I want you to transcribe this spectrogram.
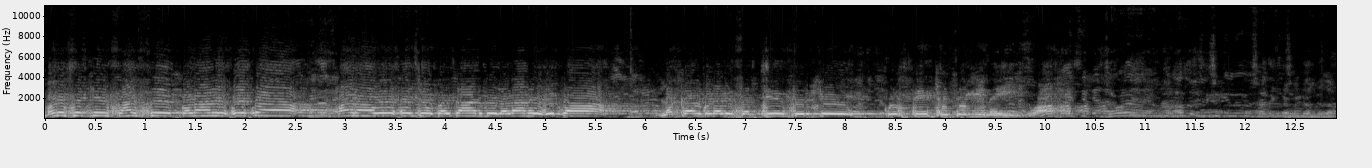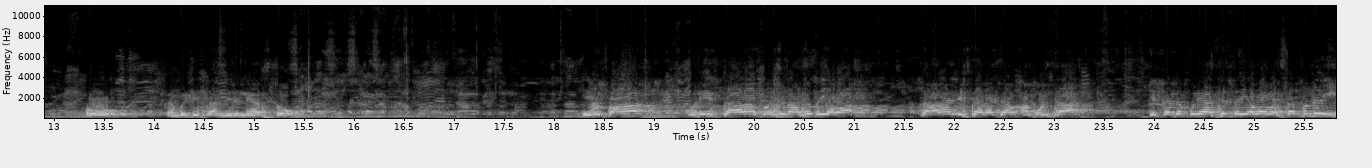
मनुष्य के सांस से बड़ा नहीं होता। हरा वो है जो मैदान में लड़ा नहीं होता। लखन बड़े सचिन सिर के कुश्ती छूटेगी नहीं। वाह। हो कमिटीचा निर्णय असतो हे पा कोणी चाळा बसून असं तर यावा। चाळा निष्ठाला त्या अमूलचा एखादं कुणी असेल तर यावा वसतात मंडळी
